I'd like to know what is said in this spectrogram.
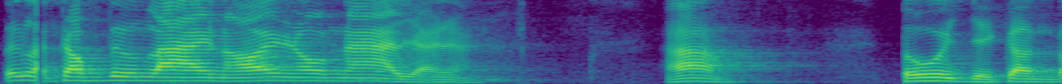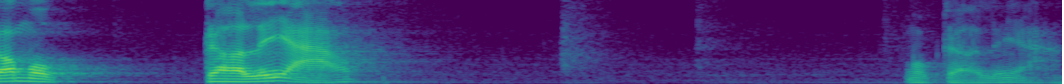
Tức là trong tương lai nói nôm na vậy nè ha tôi chỉ cần có một trợ lý ảo. Một trợ lý ảo.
